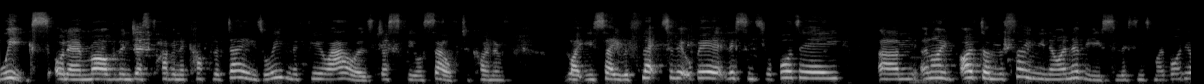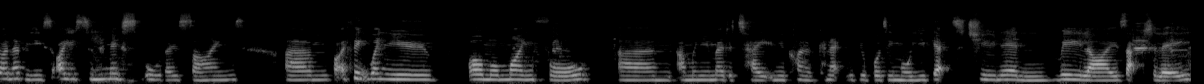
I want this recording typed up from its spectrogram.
weeks on end rather than just having a couple of days or even a few hours just for yourself to kind of like you say reflect a little bit listen to your body um, and I, I've done the same you know I never used to listen to my body I never used I used to miss all those signs um, but I think when you are more mindful um, and when you meditate and you kind of connect with your body more you get to tune in realize actually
